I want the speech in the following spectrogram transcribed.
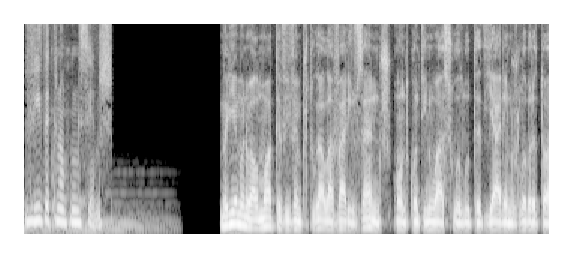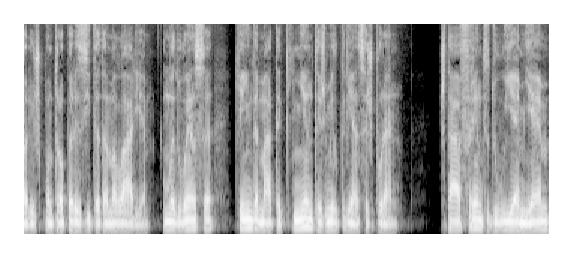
vida que não conhecemos. Maria Manuel Mota vive em Portugal há vários anos, onde continua a sua luta diária nos laboratórios contra o parasita da malária, uma doença que ainda mata 500 mil crianças por ano. Está à frente do IMM,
